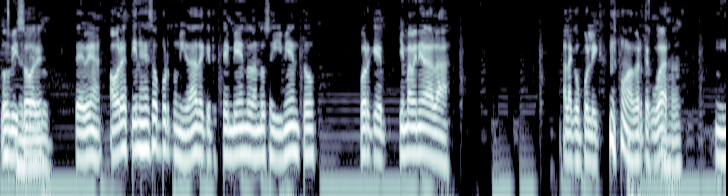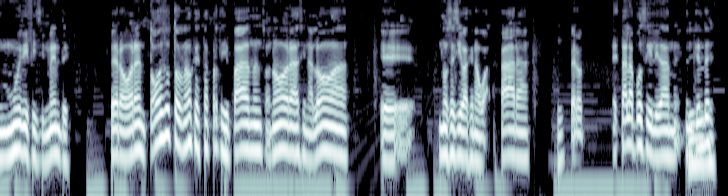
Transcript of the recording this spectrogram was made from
los visores te vean. Ahora tienes esa oportunidad de que te estén viendo, dando seguimiento, porque ¿quién va a venir a la a la Copa League? no, a verte jugar? Ajá, sí, sí. muy difícilmente. Pero ahora en todos esos torneos que estás participando, en Sonora, Sinaloa, eh, no sé si bajen a Guadalajara, Ujú. pero está la posibilidad, ¿me Sí, entiendes? sí,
